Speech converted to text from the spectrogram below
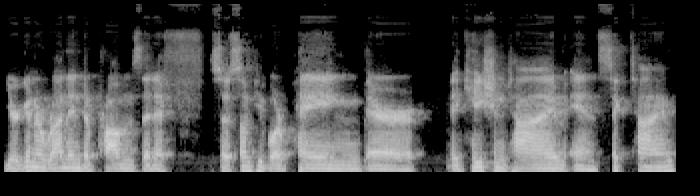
you're going to run into problems that if so, some people are paying their vacation time and sick time.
